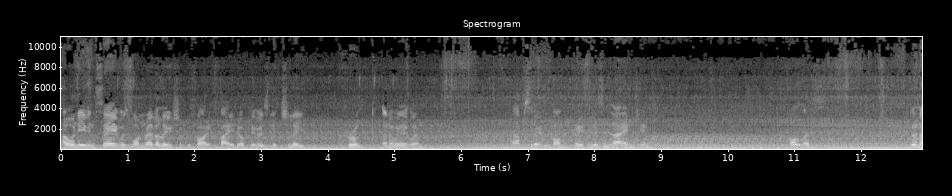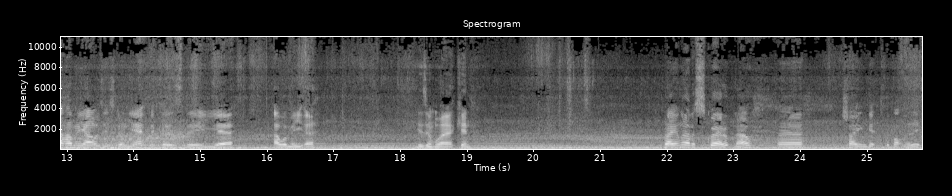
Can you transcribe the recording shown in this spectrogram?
I wouldn't even say it was one revolution before it fired up. It was literally crunk and away it went. Absolutely bonkers. Listen to that engine. Faultless. Don't know how many hours it's done yet because the uh, hour meter isn't working. Right, I'm gonna have a square up now. Uh, try and get to the bottom of this.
